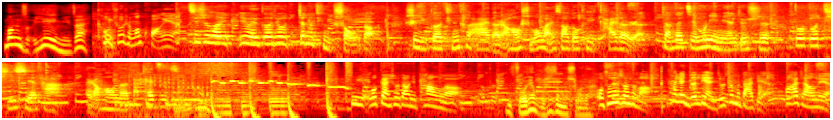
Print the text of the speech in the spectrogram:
孟子义你在？你出什么狂言？其实和叶维哥就真的挺熟的，是一个挺可爱的，然后什么玩笑都可以开的人。想在节目里面就是多多提携他，然后呢打开自己。你我感受到你胖了。你昨天不是这么说的。我昨天说什么？看着你的脸就这么大点，巴掌脸，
